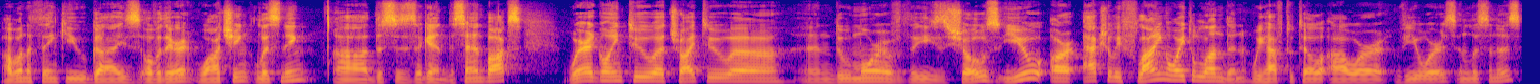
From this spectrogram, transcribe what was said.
I want to thank you guys over there watching, listening. Uh, this is again the sandbox. We're going to uh, try to uh, and do more of these shows. You are actually flying away to London. We have to tell our viewers and listeners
